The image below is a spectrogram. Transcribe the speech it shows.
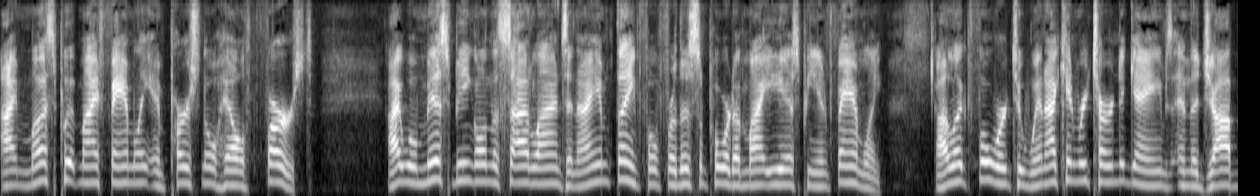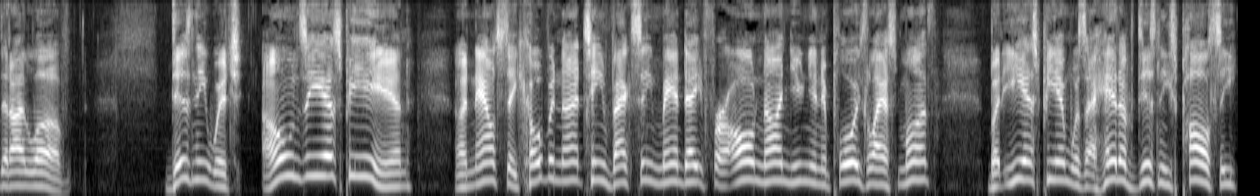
I must put my family and personal health first. I will miss being on the sidelines, and I am thankful for the support of my ESPN family. I look forward to when I can return to games and the job that I love. Disney, which owns ESPN, announced a COVID 19 vaccine mandate for all non union employees last month, but ESPN was ahead of Disney's policy,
